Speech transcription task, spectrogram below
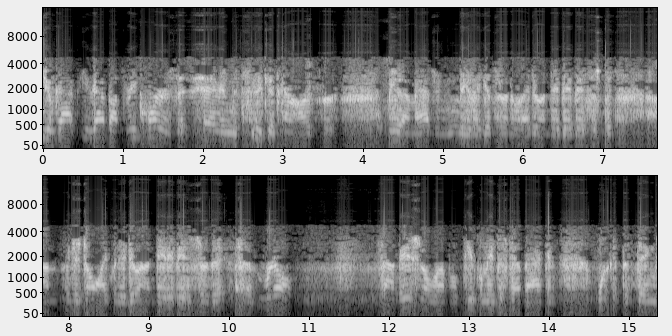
you've got you've got about three quarters that I mean it's, it gets kind of hard for me to imagine because I get so into what I do on a day-to-day basis, but um, who just don't like what they're doing on a day-to-day basis. So the uh, real foundational level, people need to step back and look at the things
